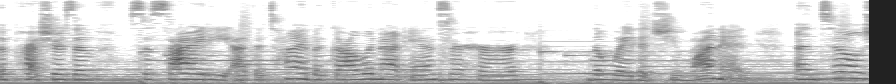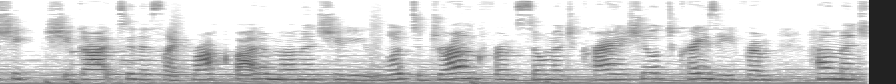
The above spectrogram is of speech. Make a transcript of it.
the pressures of society at the time, but God would not answer her the way that she wanted. Until she she got to this like rock bottom moment she looked drunk from so much crying she looked crazy from how much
